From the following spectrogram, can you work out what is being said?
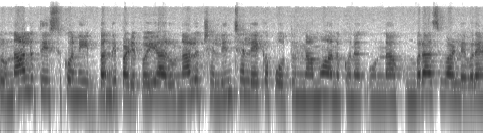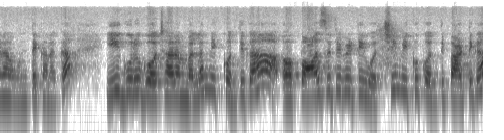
రుణాలు తీసుకొని ఇబ్బంది పడిపోయి ఆ రుణాలు చెల్లించలేకపోతున్నాము అనుకున్న ఉన్న కుంభరాశి వాళ్ళు ఎవరైనా ఉంటే కనుక ఈ గురు గోచారం వల్ల మీకు కొద్దిగా పాజిటివిటీ వచ్చి మీకు కొద్దిపాటిగా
